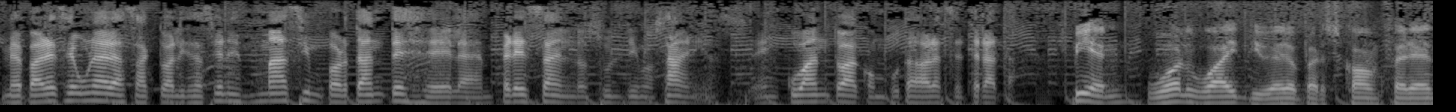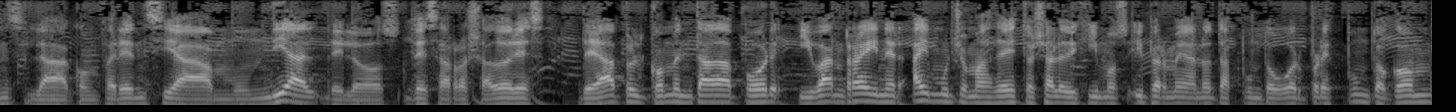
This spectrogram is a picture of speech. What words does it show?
me parece una de las actualizaciones más importantes de la empresa en los últimos años, en cuanto a computadoras se trata. Bien, Worldwide Developers Conference, la conferencia mundial de los desarrolladores de Apple, comentada por Iván Reiner. Hay mucho más de esto, ya lo dijimos, hipermeganotas.wordpress.com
